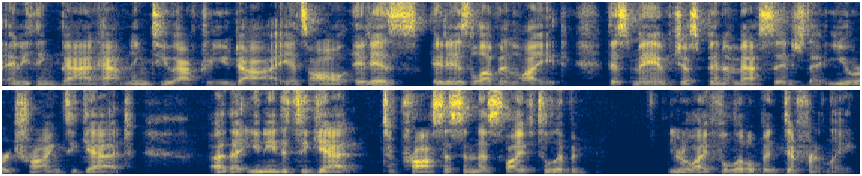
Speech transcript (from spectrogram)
anything bad happening to you after you die it's all it is it is love and light this may have just been a message that you were trying to get uh, that you needed to get to process in this life to live your life a little bit differently.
